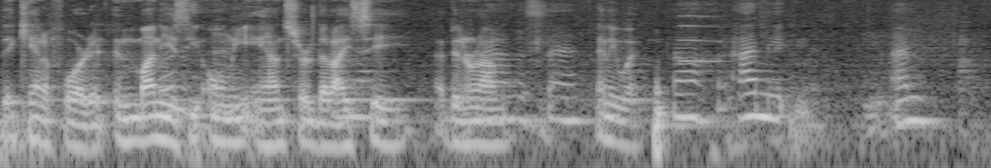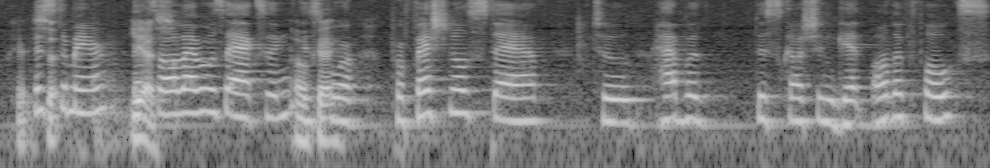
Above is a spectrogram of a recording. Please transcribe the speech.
they can't afford it. And money is the only answer that I see. I've been I around, understand. anyway. Oh, I'm, I'm, Okay, so- Mr. Mayor, Yes. that's all I was asking, is Okay. for professional staff to have a discussion, get other folks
